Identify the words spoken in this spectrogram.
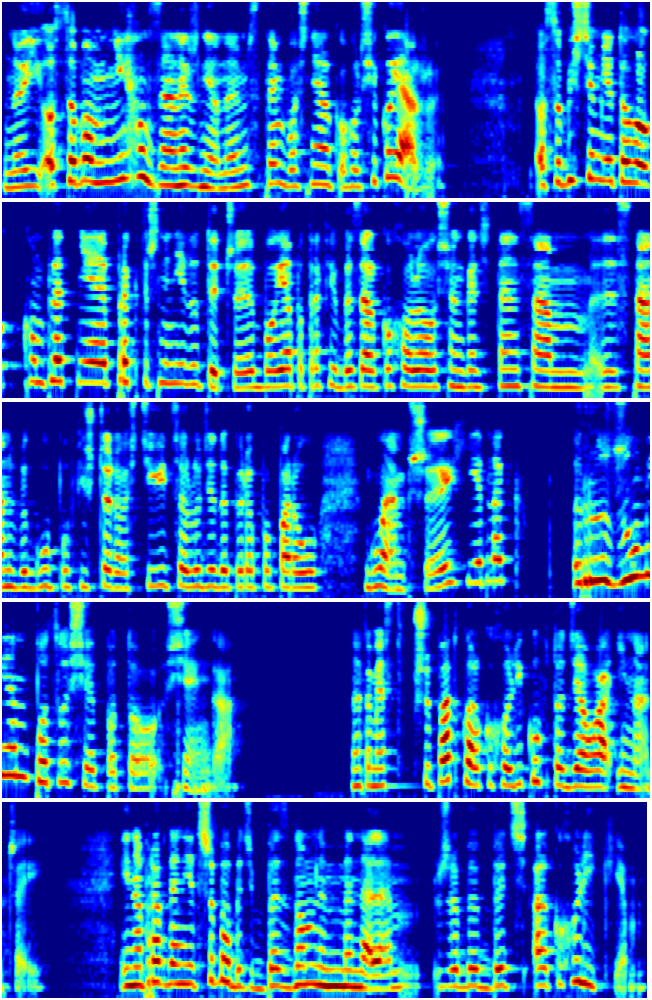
No i osobom nieuzależnionym z tym właśnie alkohol się kojarzy. Osobiście mnie to kompletnie praktycznie nie dotyczy, bo ja potrafię bez alkoholu osiągać ten sam y, stan wygłupów i szczerości, co ludzie dopiero po paru głębszych, jednak rozumiem, po co się po to sięga. Natomiast w przypadku alkoholików to działa inaczej. I naprawdę nie trzeba być bezdomnym menelem, żeby być alkoholikiem.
